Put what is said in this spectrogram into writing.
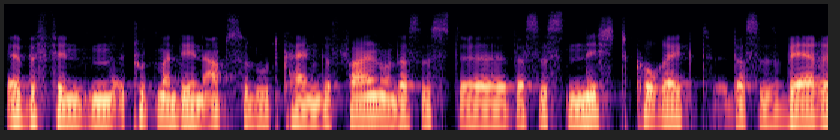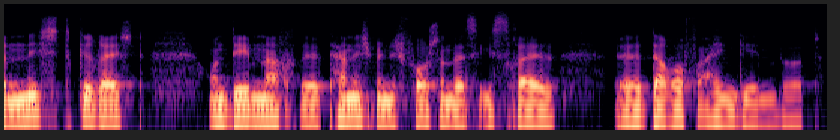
äh, befinden, tut man denen absolut keinen Gefallen und das ist, äh, das ist nicht korrekt, das ist, wäre nicht gerecht und demnach äh, kann ich mir nicht vorstellen, dass Israel äh, darauf eingehen wird.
